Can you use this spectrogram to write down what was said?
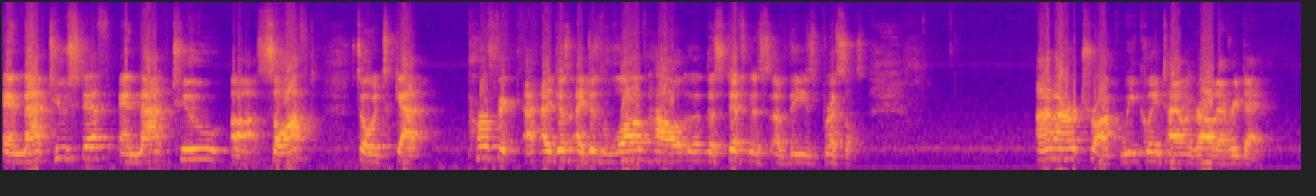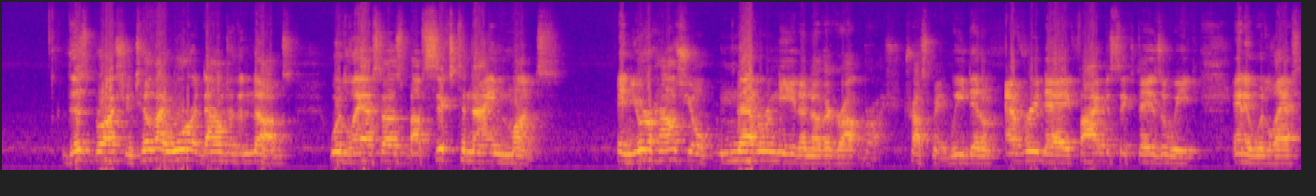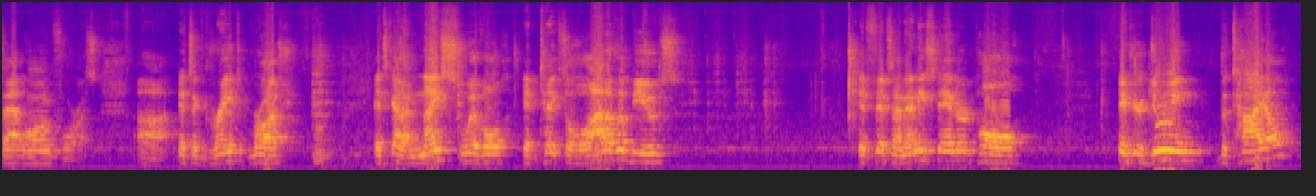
and not too stiff and not too uh, soft. So it's got perfect, I, I just, I just love how, the stiffness of these bristles. On our truck, we clean tile and grout every day. This brush, until I wore it down to the nubs, would last us about six to nine months. In your house, you'll never need another grout brush. Trust me, we did them every day, five to six days a week, and it would last that long for us. Uh, it's a great brush. It's got a nice swivel. It takes a lot of abuse. It fits on any standard pole. If you're doing the tile,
